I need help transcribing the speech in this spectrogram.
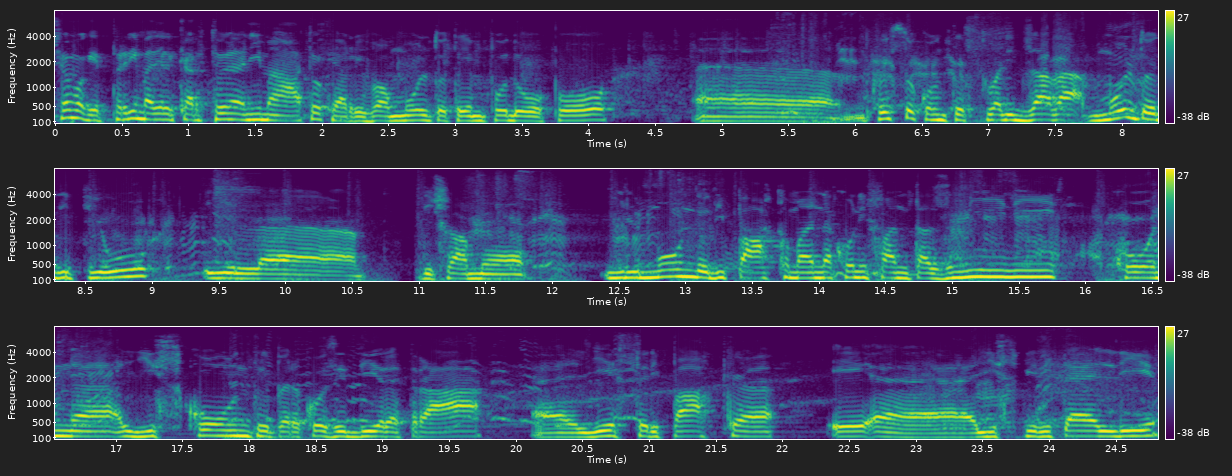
Diciamo che prima del cartone animato, che arrivò molto tempo dopo, eh, questo contestualizzava molto di più il, eh, diciamo, il mondo di Pac-Man con i fantasmini, con eh, gli scontri per così dire tra eh, gli esseri Pac e eh, gli spiritelli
